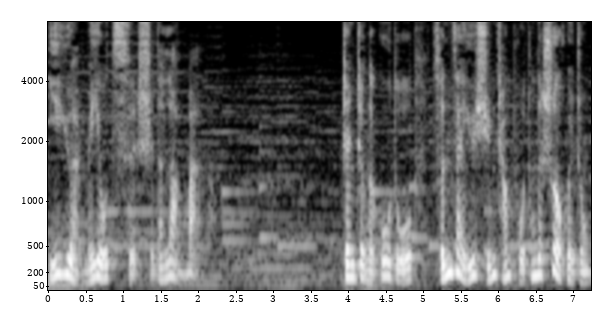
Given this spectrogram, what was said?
已远没有此时的浪漫了。真正的孤独存在于寻常普通的社会中，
